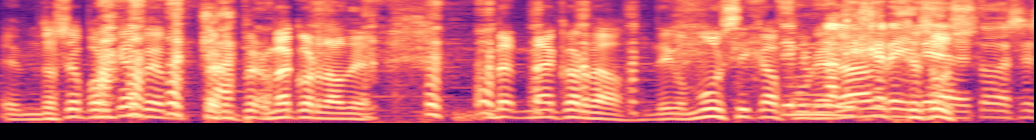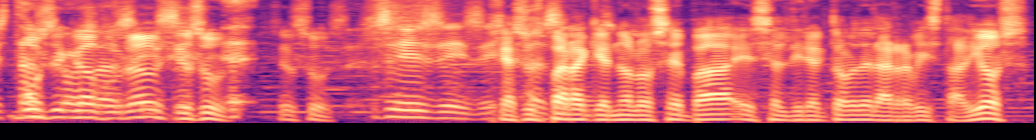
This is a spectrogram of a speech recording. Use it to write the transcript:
Eh, no sé por qué, pero, me he acordado de él. Me, he acordado. Digo, música, funeral, Jesús. música, funeral, Jesús. Jesús. Sí, sí, sí. Jesús, para quien no lo sepa, es el director de la revista Dios.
